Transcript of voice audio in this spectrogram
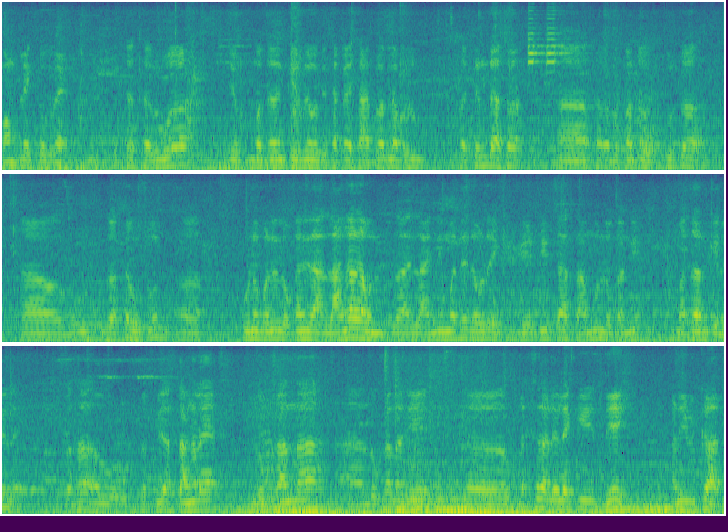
कॉम्प्लेक्स वगैरे आहेत. तर सर्व जे मतदान केंद्र होते सकाळी सात वाजल्यापासून प्रचंड असं सगळ्या लोकांचा उत्स्फूर्त रस्ता उठून पूर्णपणे लोकांनी ला- लांगा लावून लाईनीमध्ये जवळ एक दीड दीड तास थांबून लोकांनी मतदान केलेलं आहे. तसा प्रतिसाद प्रक्रिया चांगला आहे. लोकांना लोकांना जे लक्षात आलेलं आहे की देश आणि विकास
